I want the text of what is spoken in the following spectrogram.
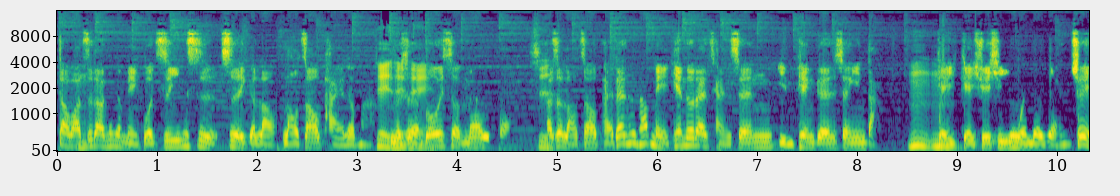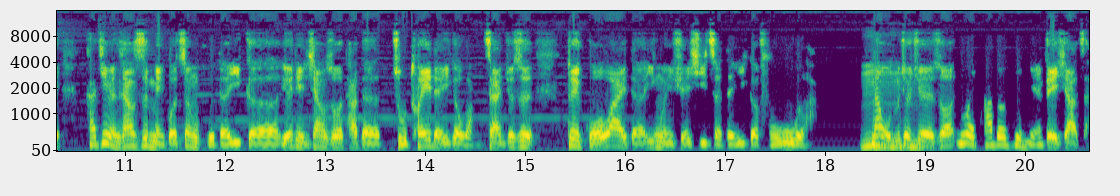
大华知道那个美国之音是是一个老老招牌了嘛，对对对，Voice America，它是老招牌，但是它每天都在产生影片跟声音档，嗯，给给学习英文的人，所以它基本上是美国政府的一个有点像说它的主推的一个网站，就是对国外的英文学习者的一个服务啦。那我们就觉得说，因为它都是免费下载，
